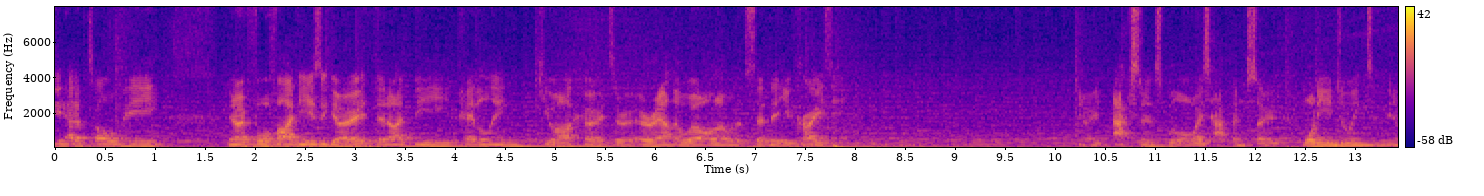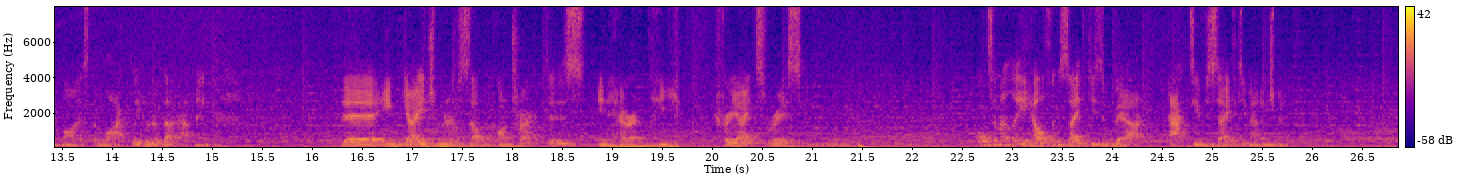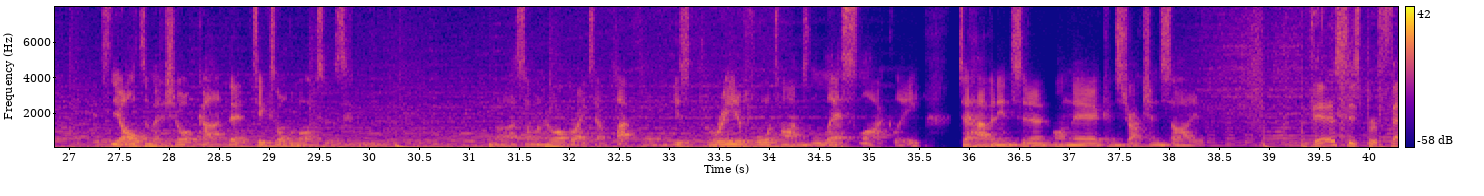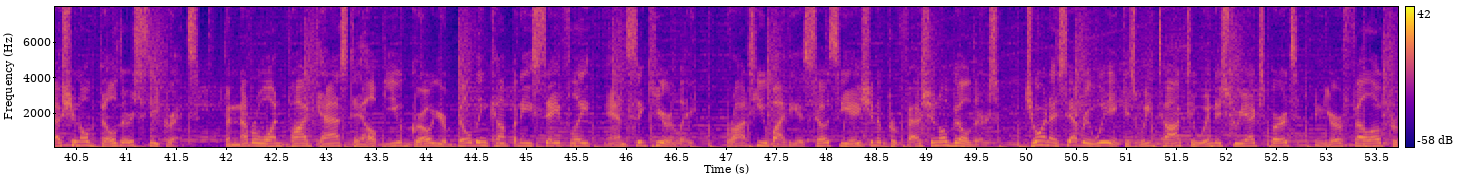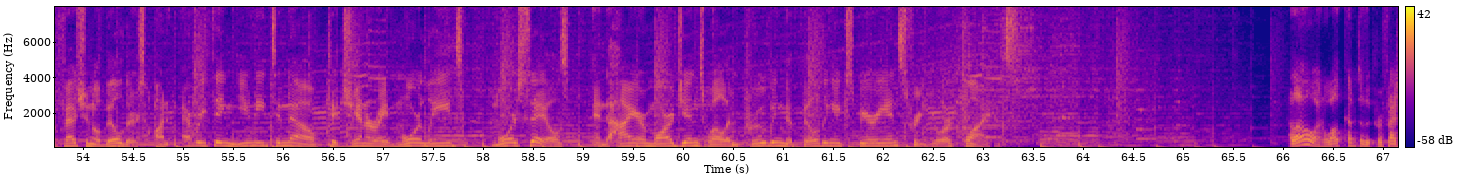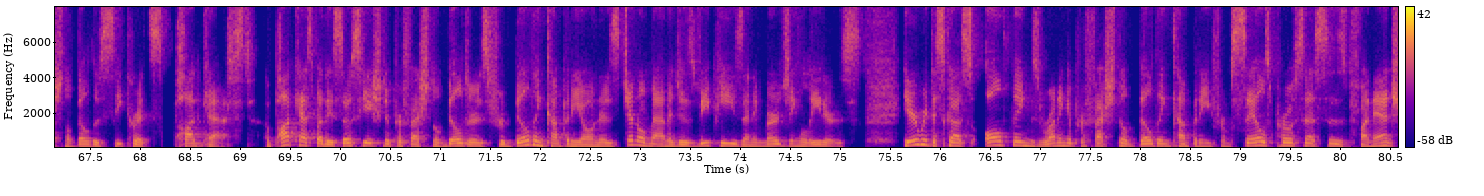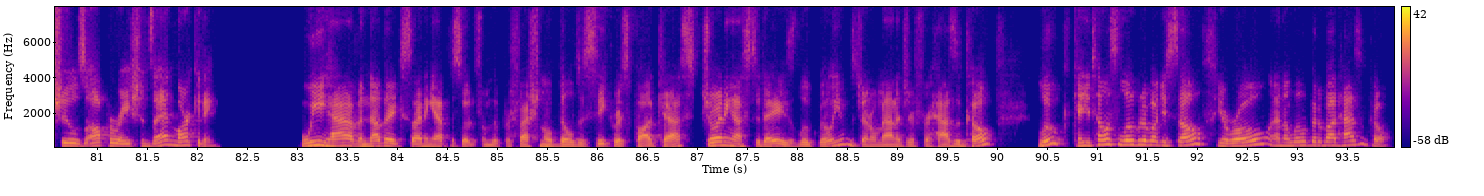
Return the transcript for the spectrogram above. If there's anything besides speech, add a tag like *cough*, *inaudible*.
you had have told me, you know, four or five years ago that I'd be peddling QR codes around the world, I would have said that you're crazy. You know, accidents will always happen. So, what are you doing to minimize the likelihood of that happening? The engagement of subcontractors inherently *laughs* creates risk. Ultimately, health and safety is about active safety management. It's the ultimate shortcut that ticks all the boxes. Someone who operates our platform is three to four times less likely to have an incident on their construction site. This is Professional Builder Secrets, the number one podcast to help you grow your building company safely and securely. Brought to you by the Association of Professional Builders. Join us every week as we talk to industry experts and your fellow professional builders on everything you need to know to generate more leads, more sales, and higher margins while improving the building experience for your clients. Hello, and welcome to the Professional Builders Secrets podcast, a podcast by the Association of Professional Builders for building company owners, general managers, VPs, and emerging leaders. Here we discuss all things running a professional building company from sales processes, financials, operations, and marketing. We have another exciting episode from the Professional Builders Secrets podcast. Joining us today is Luke Williams, General Manager for HazardCo. Luke, can you tell us a little bit about yourself, your role, and a little bit about HazardCo?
